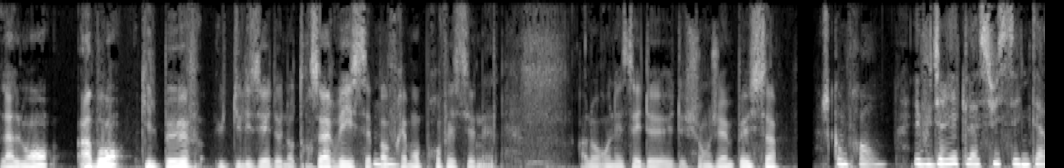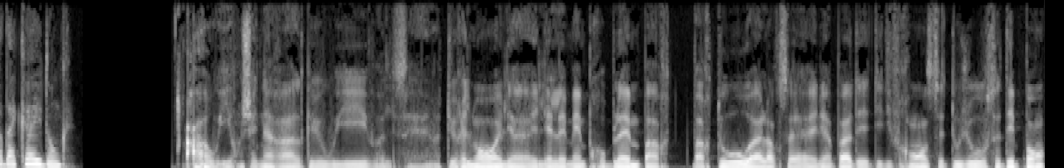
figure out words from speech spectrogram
l'allemand avant qu'ils peuvent utiliser de notre service. C'est pas Mhm. vraiment professionnel. Alors, on essaie de, de changer un peu ça. Je comprends. Et vous diriez que la Suisse, c'est une terre d'accueil, donc? Ah oui, en général que oui. Naturellement, il y, a, il y a les mêmes problèmes par, partout. Alors, il n'y a pas de, de différence. C'est toujours, ça dépend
